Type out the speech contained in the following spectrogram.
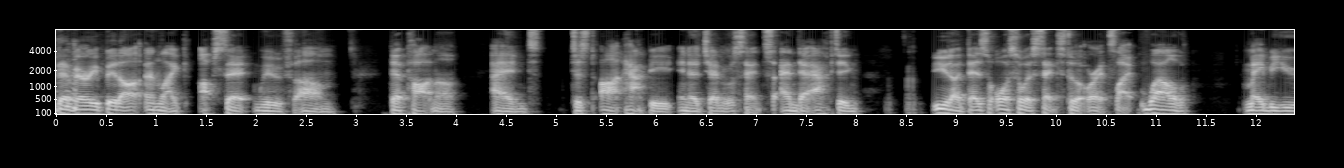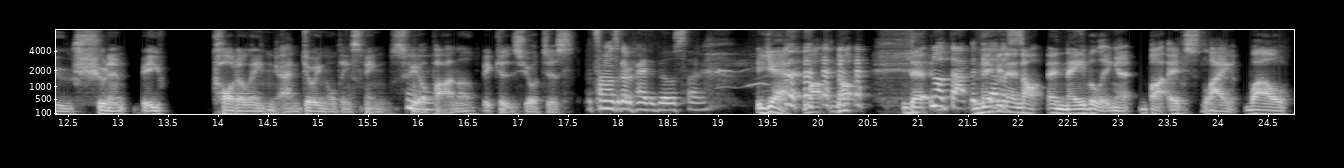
they're very bitter and like upset with um their partner and just aren't happy in a general sense. And they're acting, you know, there's also a sense to it where it's like, well, maybe you shouldn't be coddling and doing all these things for your Mm. partner because you're just But someone's got to pay the bills, though. yeah, well, not they're, Not that, but maybe other they're not enabling it, but it's like, well,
